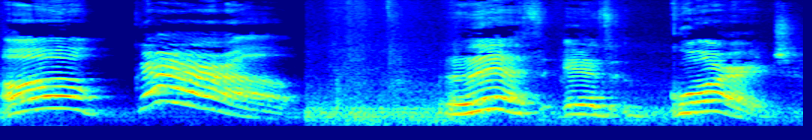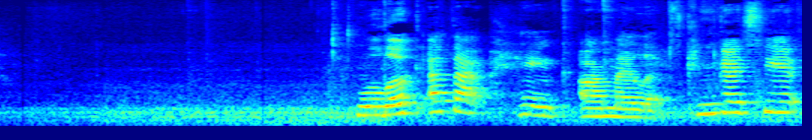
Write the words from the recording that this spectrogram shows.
Oh, girl! This is gorge. Look at that pink on my lips. Can you guys see it?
